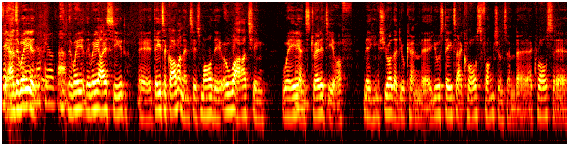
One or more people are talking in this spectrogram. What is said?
yeah, the way, the way the way I see it, uh, data governance is more the overarching way mm. and strategy of making sure that you can uh, use data across functions and uh, across uh,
